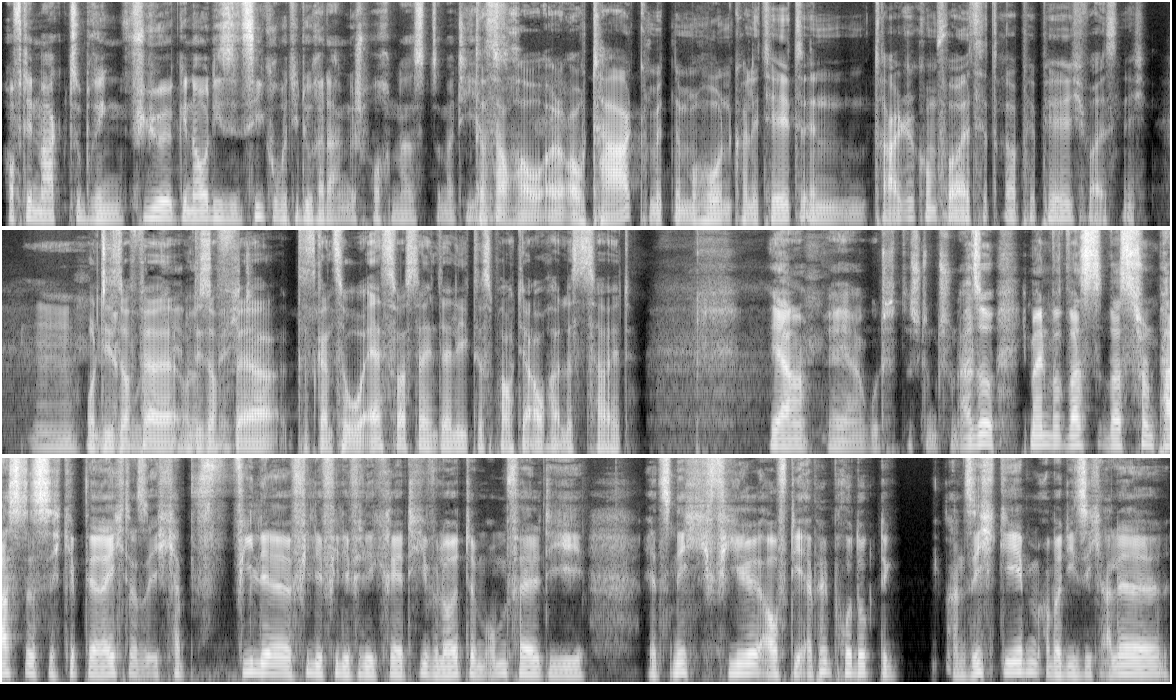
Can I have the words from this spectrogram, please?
auf den Markt zu bringen für genau diese Zielgruppe, die du gerade angesprochen hast, Matthias. Das ist auch au- autark mit einem hohen Qualität in Tragekomfort etc. pp. Ich weiß nicht. Mhm. Und die Ja, gut, Software okay, und die hast recht. Software, das ganze OS, was dahinter liegt, das braucht ja auch alles Zeit. Ja, ja, ja, gut, das stimmt schon. Also, ich meine, was, was schon passt, ist, ich gebe dir recht, also ich habe viele, viele, viele, viele kreative Leute im Umfeld, die jetzt nicht viel auf die Apple-Produkte an sich geben, aber die sich alle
